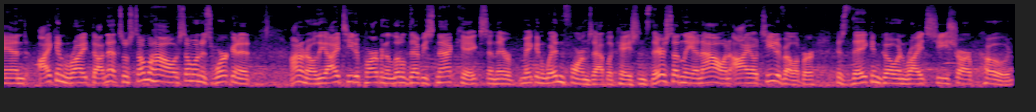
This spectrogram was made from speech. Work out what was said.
And I can write .NET. So somehow, if someone is working at, I don't know, the IT department at Little Debbie Snack Cakes and they're making WinForms applications, they're suddenly now an IoT developer because they can go and write C-sharp code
